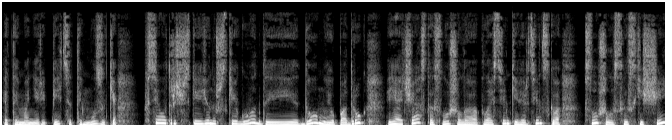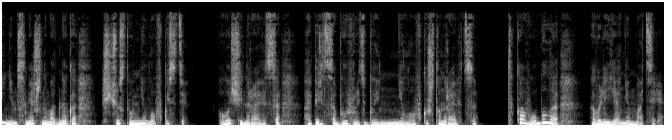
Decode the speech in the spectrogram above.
этой манере петь, этой музыке. Все отроческие юношеские годы и дома, и у подруг я часто слушала пластинки Вертинского, слушала с восхищением, смешанным, однако, с чувством неловкости. Очень нравится, а перед собой вроде бы неловко, что нравится. Таково было влияние матери.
